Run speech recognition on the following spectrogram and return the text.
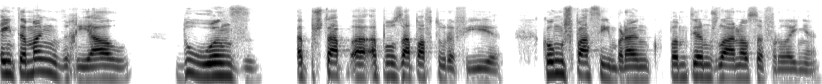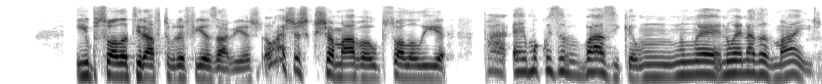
em tamanho de real do 11 a, postar, a, a pousar para a fotografia com um espaço em branco para metermos lá a nossa folhinha e o pessoal a tirar fotografias à vez. Não achas que chamava o pessoal ali a, pá, é uma coisa básica, um, não, é, não é nada demais.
